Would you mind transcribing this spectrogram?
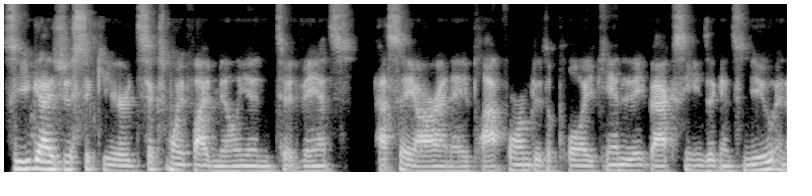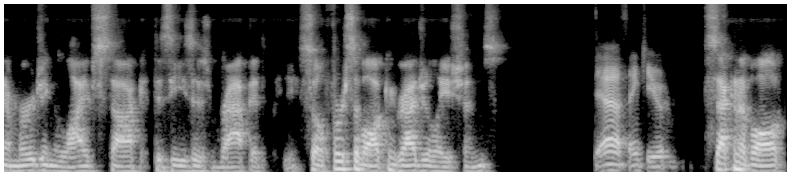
So you guys just secured 6.5 million to advance saRNA platform to deploy candidate vaccines against new and emerging livestock diseases rapidly. So first of all, congratulations. Yeah, thank you. Second of all,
